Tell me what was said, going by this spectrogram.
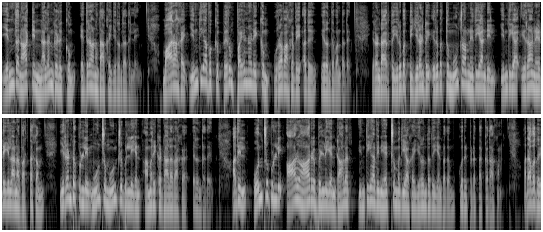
எந்த நாட்டின் நலன்களுக்கும் எதிரானதாக இருந்ததில்லை. மாறாக இந்தியாவுக்கு பெரும் பயனளிக்கும் உறவாகவே அது இருந்து வந்தது. இரண்டாயிரத்து இருபத்தி இரண்டு இருபத்தி மூன்றாம் நிதியாண்டில் இந்தியா ஈரான் இடையிலான வர்த்தகம் இரண்டு புள்ளி மூன்று மூன்று பில்லியன் அமெரிக்க டாலராக இருந்தது. அதில் ஒன்று புள்ளி ஆறு ஆறு பில்லியன் டாலர் இந்தியாவின் ஏற்றுமதியாக இருந்தது என்பதும் குறிப்பிடத்தக்கதாகும். அதாவது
